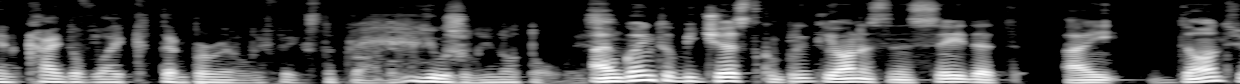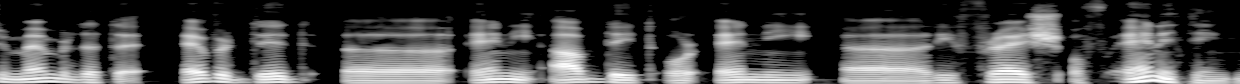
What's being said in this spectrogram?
and kind of like temporarily fix the problem. Usually, not always. I'm going to be just completely honest and say that I don't remember that I ever did uh, any update or any uh, refresh of anything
